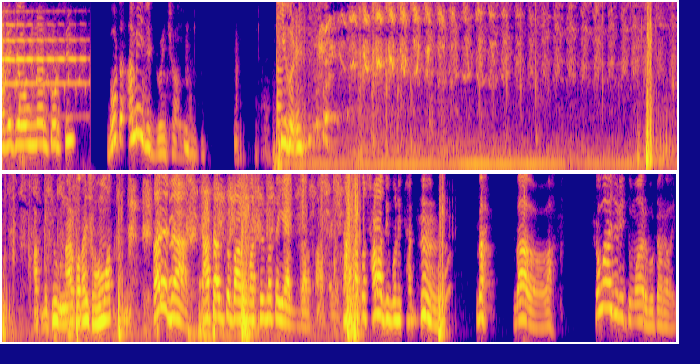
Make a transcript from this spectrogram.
আগে যে উন্নয়ন করছি ভোট আমি জিতবো ইনশাআল্লাহ। আপনি কি উনার কথায় সহমত? আরে না কাঁঠাল তো বারো মাসের মাথায় একবার তো সারা জীবনই হুম বাহ বাহ বাহ বাহ, সবাই যদি তোমার ভোটার হয়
